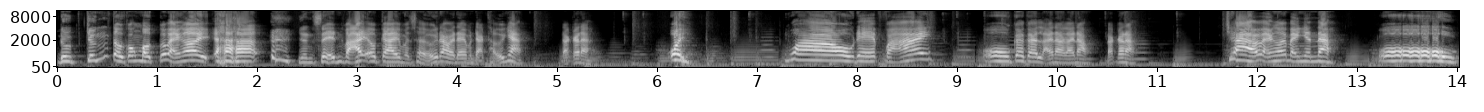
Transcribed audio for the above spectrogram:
được trứng từ con mực các bạn ơi. Nhìn xịn vãi. Ok, mình sẽ thử ra vào đây mình đặt thử nha. Đặt cái nè. Ui Wow, đẹp vãi. Ok, ok, lại nào, lại nào. Đặt cái nè. Chà các bạn ơi, bạn nhìn nè. Ô,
